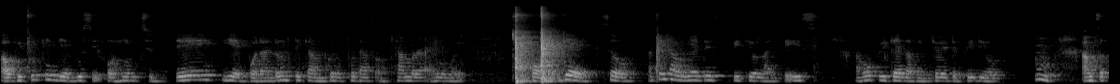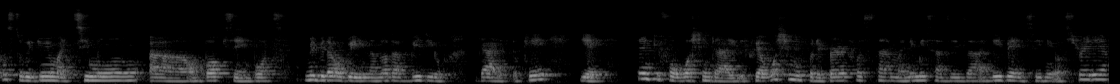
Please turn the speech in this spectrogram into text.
i'll be cooking the egusi for him today. Yeah but i don't think i'm going to put that on camera anyway. But yeah so i think i'll get this video like this. I hope you guys have enjoyed the video mm, i'm supposed to be doing my Temu uh unboxing but maybe that will be in another video guys okay? Yeah thank you for watching guys. If you are watching me for the very first time my name is aziza i live here in sydney australia.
